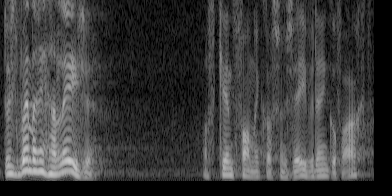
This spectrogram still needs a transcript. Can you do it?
Dus ik ben erin gaan lezen. Als kind van, ik was zo'n zeven denk of acht.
